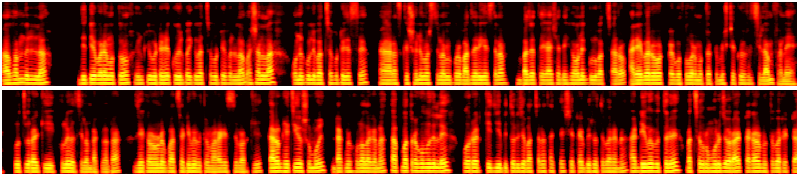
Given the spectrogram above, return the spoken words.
আলহামদুলিল্লাহ, দ্বিতীয়বারের মতো ইনকিউবেটরে কোয়েল পাখি বাচ্চা ফুটিয়ে ফেললাম। মাশাল্লাহ অনেকগুলি বাচ্চা ফুটে গেছে। আর আজকে শনিবার ছিল, আমি পরে বাজারে গেছিলাম। বাজার থেকে এসে দেখে অনেকগুলো বাচ্চা আরও। আর এবারও একটা গতবার মতো একটা মিস্টেক করে ফেলছিলাম। মানে প্রচুর আর কি খুলে ফেলছিলাম ডাকনাটা। যে কারণে অনেক বাচ্চা ডিমের ভিতরে মারা গেছিল আর কি। কারণ হেঁচিও সময় ডাকনা খোলা লাগে না। তাপমাত্রা কমে গেলে পরে আর কি যে ভিতরে যে বাচ্চারা থাকে সেটা বের হতে পারে না। আর ডিমের ভিতরে বাচ্চাগুলো মরে যাওয়ার একটা কারণ হতে পারে এটা।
